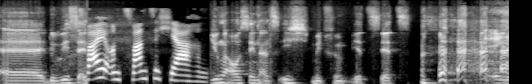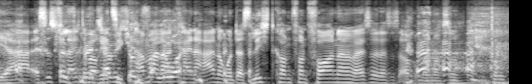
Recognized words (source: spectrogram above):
äh, du wirst ja 22 Jahren, jünger aussehen als ich mit fünf, jetzt, jetzt. ja, es ist vielleicht aber auch jetzt die Kamera, verloren. keine Ahnung, und das Licht kommt von vorne, weißt du, das ist auch immer noch so. ein Punkt.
